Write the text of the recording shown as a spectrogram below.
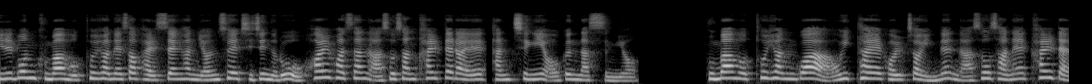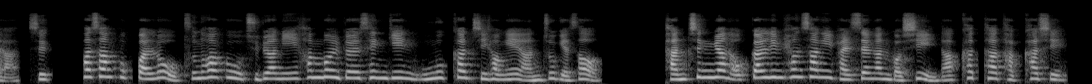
일본 구마모토현에서 발생한 연쇄 지진으로 활화산 아소산 칼데라의 단층이 어긋났으며 구마모토현과 오이타에 걸쳐 있는 아소산의 칼데라, 즉 화산 폭발로 분화구 주변이 함몰돼 생긴 우묵한 지형의 안쪽에서 단측면 엇갈림 현상이 발생한 것이 나카타 다카시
